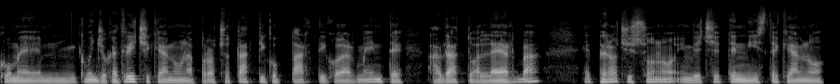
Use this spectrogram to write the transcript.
come, mm, come, giocatrici che hanno un approccio tattico particolarmente adatto all'erba, eh, però ci sono invece tenniste che hanno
